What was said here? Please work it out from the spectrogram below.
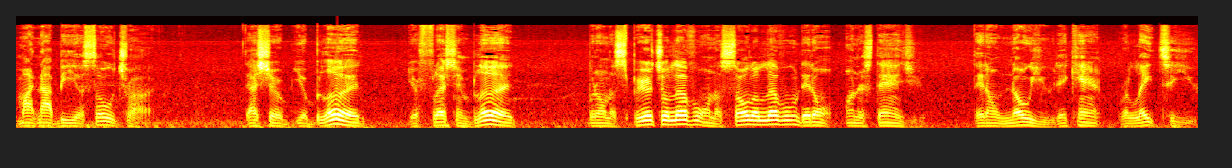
might not be your soul tribe. That's your, your blood, your flesh and blood, but on a spiritual level, on a solar level, they don't understand you. They don't know you. They can't relate to you.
